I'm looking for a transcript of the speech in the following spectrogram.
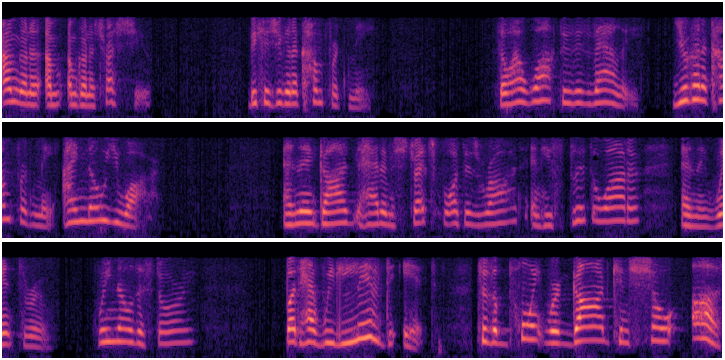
I'm gonna I'm, I'm gonna trust you because you're gonna comfort me. So I walk through this valley. You're gonna comfort me. I know you are. And then God had him stretch forth his rod and he split the water and they went through. We know the story. But have we lived it to the point where God can show us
